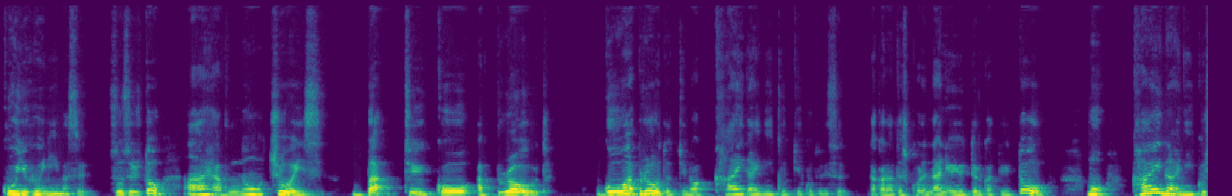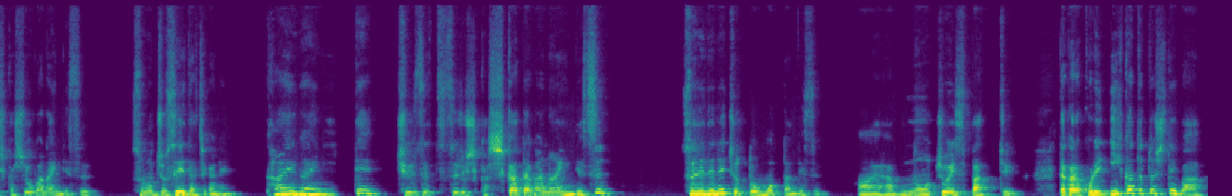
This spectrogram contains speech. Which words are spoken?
こういうふうに言います。そうすると、I have no choice but to go abroad. go abroad っていうのは海外に行くっていうことです。だから私これ何を言ってるかというと、もう海外に行くしかしょうがないんです。その女性たちがね、海外に行って中絶するしか仕方がないんです。それでね、ちょっと思ったんです。I have no choice but to. だからこれ言い方としては、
